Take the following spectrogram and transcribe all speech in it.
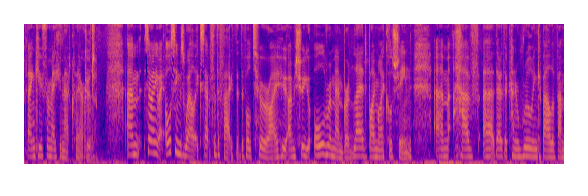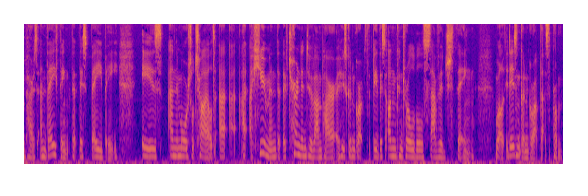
Thank you for making that clear. Good. Um, so anyway, all seems well except for the fact that the Volturi, who I'm sure you all remember, led by Michael Sheen, um, have uh, they're the kind of ruling cabal of vampires, and they think that this baby is an immortal child, a, a, a human that they've turned into a vampire who's going to grow up to be this uncontrollable savage thing. Well, it isn't going to grow up. That's the problem.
